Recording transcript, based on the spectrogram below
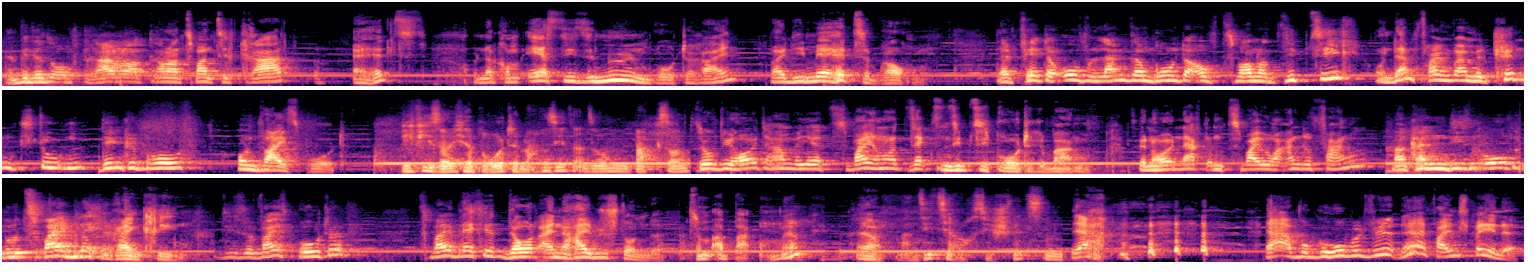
Dann wird er so auf 300, 320 Grad erhitzt. Und dann kommen erst diese Mühlenbrote rein, weil die mehr Hitze brauchen. Dann fährt der Ofen langsam runter auf 270 und dann fangen wir mit Krintenstuten, Dinkelbrot und Weißbrot. Wie viele solcher Brote machen Sie jetzt an so einem Backsonntag? So wie heute haben wir jetzt 276 Brote gebacken. Ich bin heute Nacht um 2 Uhr angefangen. Man kann in diesen Ofen nur zwei Bleche reinkriegen. Diese Weißbrote, zwei Bleche, dauert eine halbe Stunde zum Abbacken. Ne? Ja. Man sieht ja auch, Sie schwitzen. Ja. ja, wo gehobelt wird, ne? fallen Späne.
